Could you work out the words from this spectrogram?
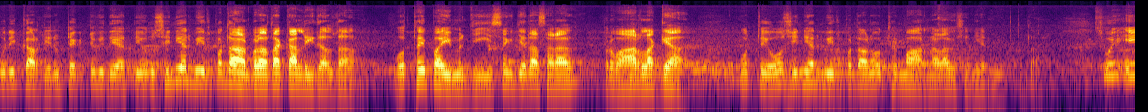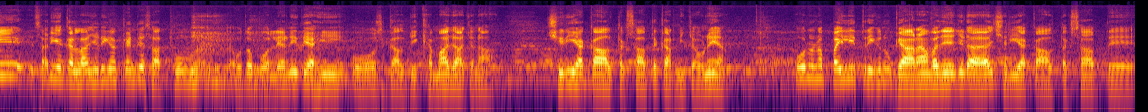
ਉਹਦੀ ਘਰ ਦੀ ਨੂੰ ਟਿਕਟ ਵੀ ਦੇ ਦਿੱਤੀ, ਉਹਨੂੰ ਸੀਨੀਅਰ ਮੀਤ ਪ੍ਰਧਾਨ ਬਣਾਤਾ ਅਕਾਲੀ ਦਲ ਦਾ। ਉੱਥੇ ਭਾਈ ਮਨਜੀਤ ਸਿੰਘ ਜਿਹਦਾ ਸਾਰਾ ਪਰਿਵਾਰ ਲੱਗ ਗਿਆ। ਉੱਥੇ ਉਹ ਸੀਨੀਅਰ ਮੀਤ ਪ੍ਰਧਾਨ, ਉੱਥੇ ਮਾਰਨ ਵਾਲਾ ਵੀ ਸੀਨੀਅਰ ਮੀਤ ਪ੍ਰਧਾਨ। ਸੋ ਇਹ ਸਾਰੀਆਂ ਗੱਲਾਂ ਜਿਹੜੀਆਂ ਕਹਿੰਦੇ ਸਾਥੋਂ ਉਹ ਤਾਂ ਬੋਲਿਆ ਨਹੀਂ ਤੇ ਅਸੀਂ ਉਸ ਗੱਲ ਦੀ ਖਿਮਾ ਜਾਚਨਾ ਸ਼੍ਰੀ ਅਕਾਲ ਤਖਤ ਸਾਹਿਬ ਤੇ ਕਰਨੀ ਚਾਹੁੰਦੇ ਆ ਉਹਨਾਂ ਨੇ ਪਹਿਲੀ ਤਰੀਕ ਨੂੰ 11 ਵਜੇ ਜਿਹੜਾ ਹੈ ਸ਼੍ਰੀ ਅਕਾਲ ਤਖਤ ਸਾਹਿਬ ਤੇ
